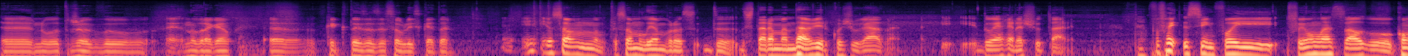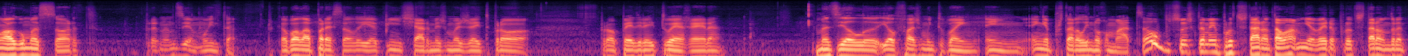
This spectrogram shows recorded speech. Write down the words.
eh, no outro jogo do, eh, no Dragão. O que é que tens a dizer sobre isso, Caetano? Eu só me, só me lembro de, de estar a mandar vir com a jogada e, e do Herrera chutar. Foi, sim, foi, foi um lance algo, com alguma sorte, para não dizer muita, porque a bola aparece ali a pinchar mesmo a jeito para o, para o pé direito do Herrera. Mas ele, ele faz muito bem em, em apostar ali no remate. Houve pessoas que também protestaram, estavam à minha beira, protestaram durante.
